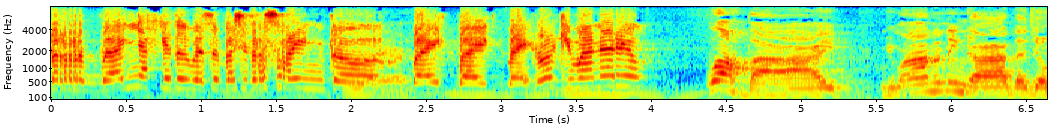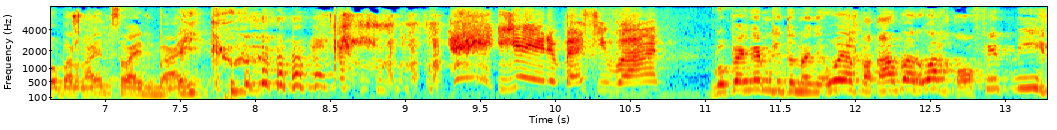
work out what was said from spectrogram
terbanyak gitu, bahasa basi tersering tuh. Iya. Baik, baik, baik. Lo gimana, Ril? Wah baik. Gimana nih nggak ada jawaban lain selain baik. iya ya, udah basi banget. Gue pengen gitu nanya, wah apa kabar? Wah covid nih.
